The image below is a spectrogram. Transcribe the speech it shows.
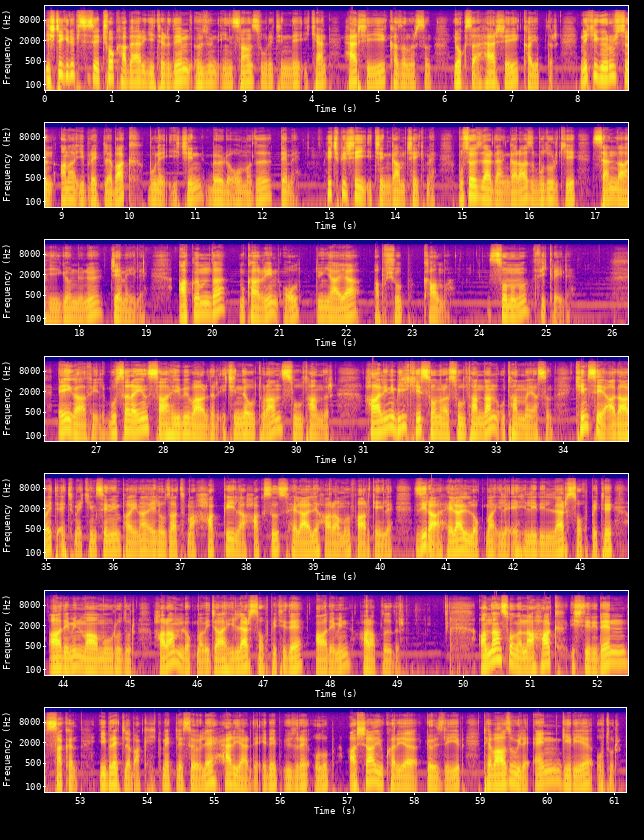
İşte gülüp size çok haber getirdim. Özün insan suretinde iken her şeyi kazanırsın. Yoksa her şey kayıptır. Ne ki görürsün ana ibretle bak. Bu ne için böyle olmadı deme. Hiçbir şey için gam çekme. Bu sözlerden garaz budur ki sen dahi gönlünü cem eyle. Aklımda mukarrin ol, dünyaya apışıp kalma. Sonunu fikreyle. Ey gafil bu sarayın sahibi vardır içinde oturan sultandır. Halini bil ki sonra sultandan utanmayasın. Kimseye adavet etme, kimsenin payına el uzatma. Hakkıyla haksız, helali haramı fark eyle. Zira helal lokma ile ehli diller sohbeti Adem'in mamurudur. Haram lokma ve cahiller sohbeti de Adem'in haraplığıdır. Andan sonra hak işleriden sakın. İbretle bak, hikmetle söyle, her yerde edep üzere olup aşağı yukarıya gözleyip tevazu ile en geriye otur.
